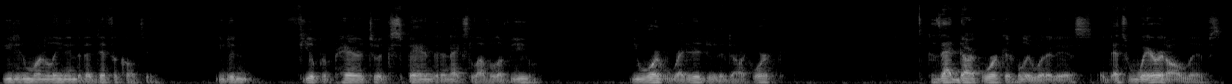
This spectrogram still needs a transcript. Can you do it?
you didn't want to lean into the difficulty. You didn't feel prepared to expand to the next level of you. You weren't ready to do the dark work. Because that dark work is really what it is. That's where it all lives.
